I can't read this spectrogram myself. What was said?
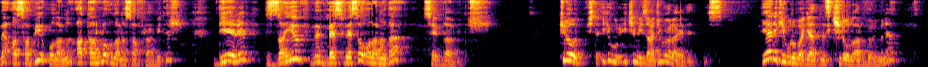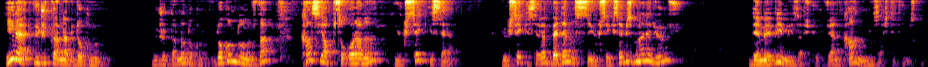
ve asabi olanı, atarlı olanı safravidir. Diğeri zayıf ve vesvese olanı da sevdavidir. Kilo işte iki grup iki mizacı böyle ayırt ettiniz. Diğer iki gruba geldiniz kilolar bölümüne. Yine vücutlarına bir dokunun. Vücutlarına dokunun. Dokunduğunuzda kas yapısı oranı yüksek ise yüksek ise ve beden ısısı yüksek ise biz buna ne diyoruz? Demevi mizaç diyoruz. Yani kan mizaç dediğimiz grup.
